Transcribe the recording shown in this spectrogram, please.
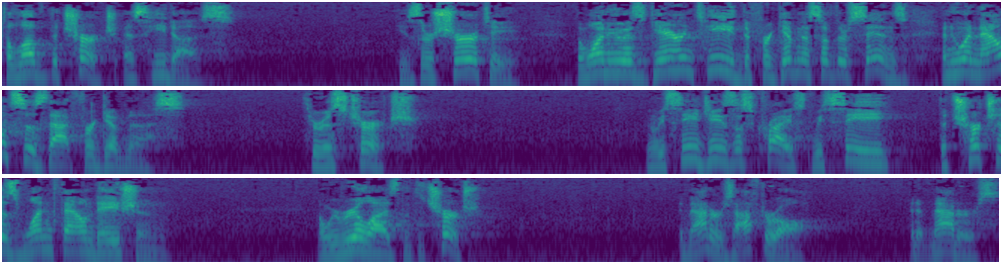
to love the church as He does. He's their surety, the one who has guaranteed the forgiveness of their sins and who announces that forgiveness through His church. When we see Jesus Christ, we see the church's one foundation. And we realize that the church, it matters after all. And it matters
